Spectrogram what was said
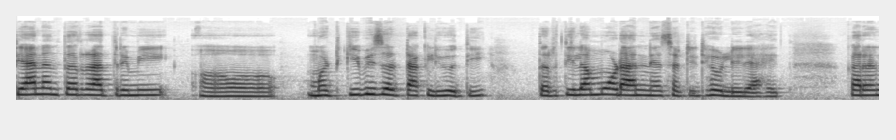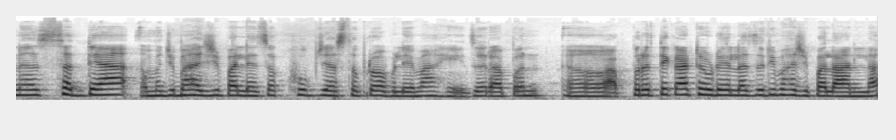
त्यानंतर रात्री मी मटकी भिजत टाकली होती. तर तिला मोड आणण्यासाठी ठेवलेले आहेत. कारण सध्या म्हणजे भाजीपाल्याचा खूप जास्त प्रॉब्लेम आहे. जर आपण प्रत्येक आठवड्याला जरी भाजीपाला आणला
